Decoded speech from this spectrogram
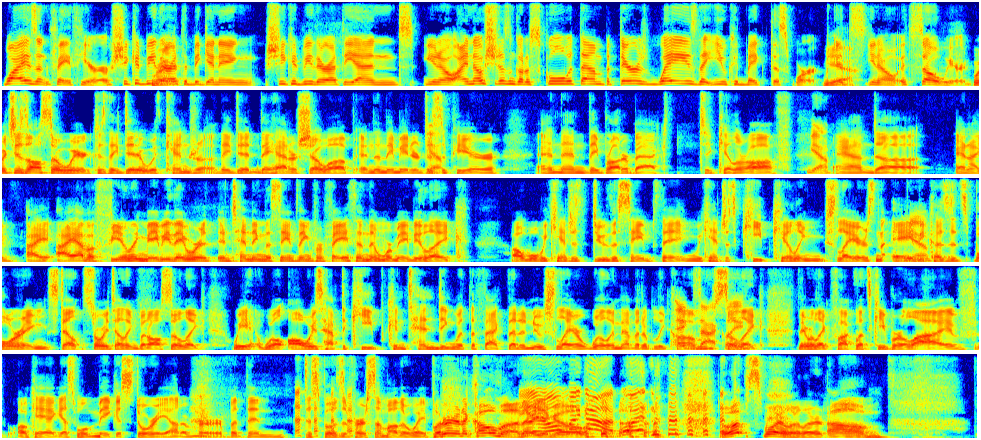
why isn't Faith here? She could be there at the beginning. She could be there at the end. You know, I know she doesn't go to school with them, but there's ways that you could make this work. Yeah. It's, you know, it's so weird. Which is also weird because they did it with Kendra. They did they had her show up and then they made her disappear and then they brought her back to kill her off. Yeah. And uh and I I I have a feeling maybe they were intending the same thing for Faith and then we're maybe like oh well we can't just do the same thing. We can't just keep killing slayers a Yeah. because it's boring storytelling but also like we will always have to keep contending with the fact that a new slayer will inevitably come. Exactly. So like they were like fuck let's keep her alive. Okay, I guess we'll make a story out of her but then dispose of her some other way. Put her in a coma. There Yeah, you go. Oh my God, what? Whoops, spoiler alert. Um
